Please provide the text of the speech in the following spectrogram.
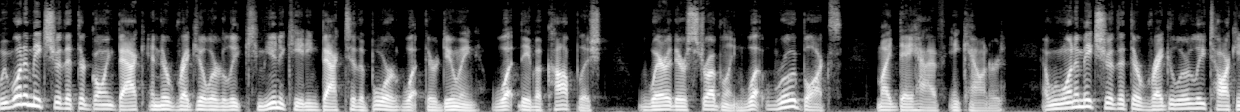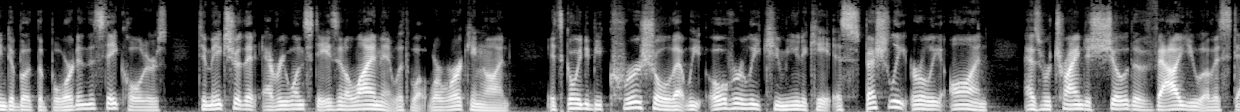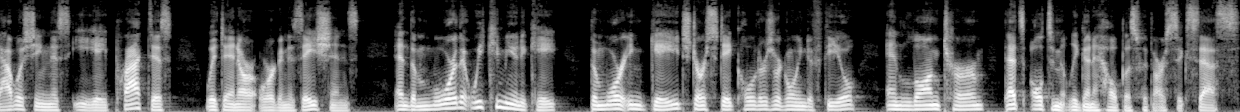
we want to make sure that they're going back and they're regularly communicating back to the board what they're doing, what they've accomplished, where they're struggling, what roadblocks might they have encountered. And we want to make sure that they're regularly talking to both the board and the stakeholders to make sure that everyone stays in alignment with what we're working on. It's going to be crucial that we overly communicate, especially early on, as we're trying to show the value of establishing this EA practice within our organizations. And the more that we communicate, the more engaged our stakeholders are going to feel. And long term, that's ultimately going to help us with our success.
